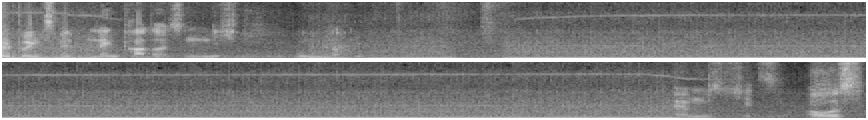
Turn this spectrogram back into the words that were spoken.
Übrigens mit dem Lenkrad, also nicht wundern. Äh, muss ich jetzt aus?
